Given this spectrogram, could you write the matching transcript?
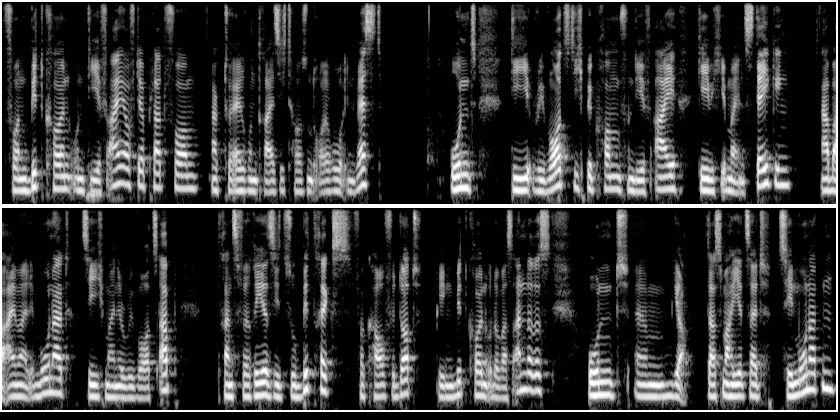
von Bitcoin und DFI auf der Plattform. Aktuell rund 30.000 Euro Invest. Und die Rewards, die ich bekomme von DFI, gebe ich immer in Staking. Aber einmal im Monat ziehe ich meine Rewards ab, transferiere sie zu Bittrex, verkaufe dort gegen Bitcoin oder was anderes. Und ähm, ja, das mache ich jetzt seit zehn Monaten.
